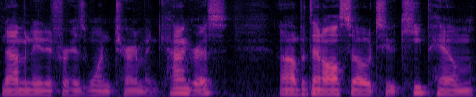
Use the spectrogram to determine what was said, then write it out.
nominated for his one term in Congress, uh, but then also to keep him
